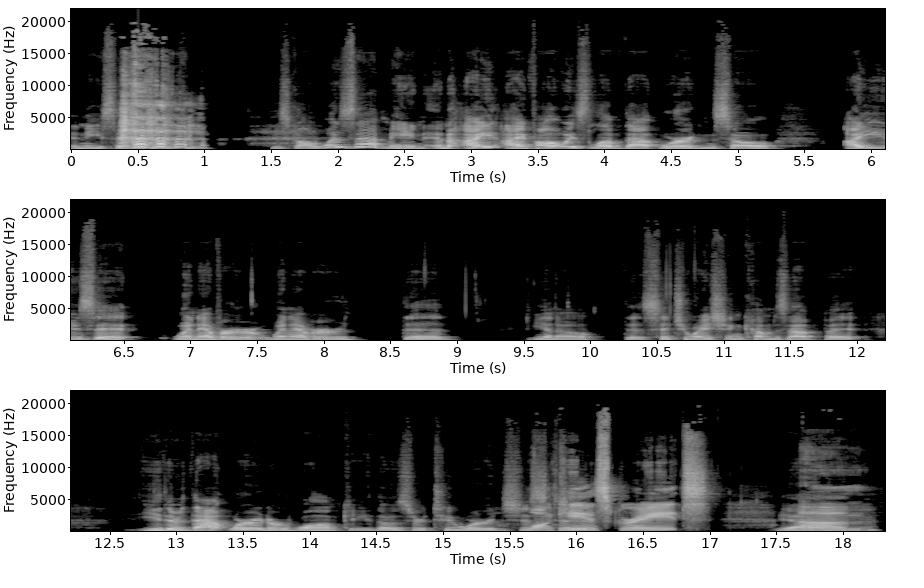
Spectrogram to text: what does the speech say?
And he said, "Hinky." He's going, what does that mean? And I, I've always loved that word. And so I use it whenever, whenever the, you know, the situation comes up, but either that word or wonky. Those are two words. Just Wonky to, is great. yeah. Um,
